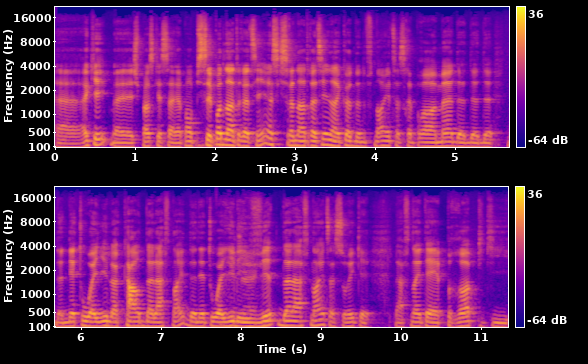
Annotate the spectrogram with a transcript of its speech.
Euh, ok, ben, je pense que ça répond. Puis c'est pas de l'entretien. Est-ce qu'il serait de l'entretien dans le cas d'une fenêtre? Ça serait probablement de, de, de, de, nettoyer le cadre de la fenêtre, de nettoyer les vitres de la fenêtre, s'assurer que la fenêtre est propre et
